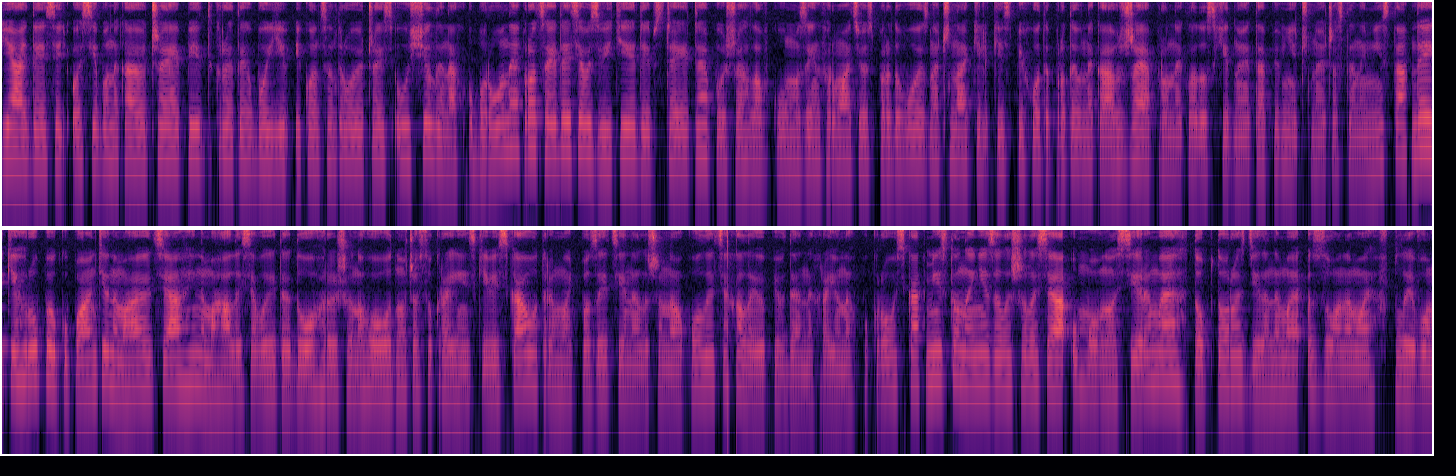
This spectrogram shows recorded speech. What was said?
5-10 осіб, уникаючи підкритих боїв і концентруючись у щілинах оборони. Про це йдеться у звіті Deep State, пише главком. За інформацією з передової, значна кількість піхоти противника вже проникла до східної та північної частини міста. Деякі групи окупантів намагаються і намагалися вийти до Гришиного. Водночас українські війська утримують позиції не лише на околицях, але й у південних районах Покровська. Місто нині залишилося умовно сірими, тобто розділеними зонами впливу.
